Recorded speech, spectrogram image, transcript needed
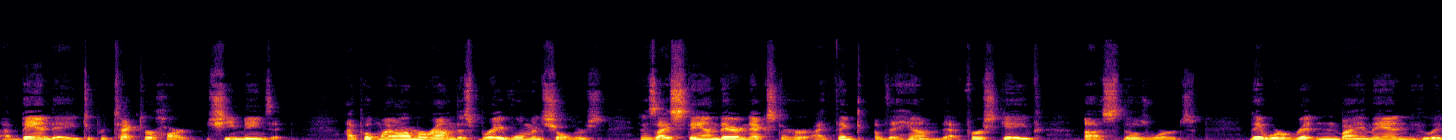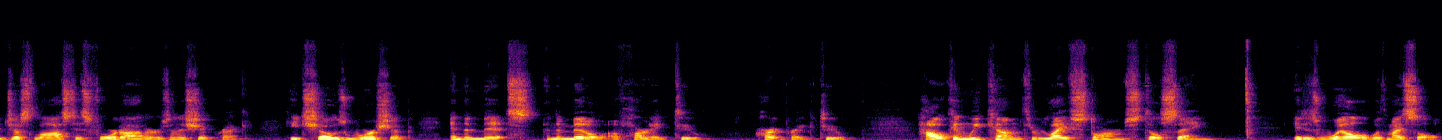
a band aid to protect her heart. She means it. I put my arm around this brave woman's shoulders, and as I stand there next to her, I think of the hymn that first gave us those words. They were written by a man who had just lost his four daughters in a shipwreck. He chose worship in the midst, in the middle of heartache too, heartbreak too. How can we come through life's storms still saying, It is well with my soul?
